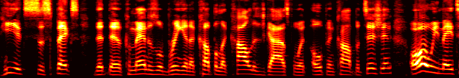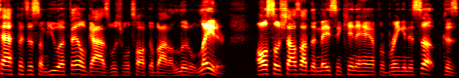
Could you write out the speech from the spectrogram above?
he suspects that the commanders will bring in a couple of college guys for an open competition, or we may tap into some UFL guys, which we'll talk about a little later. Also, shouts out to Mason Kinahan for bringing this up because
